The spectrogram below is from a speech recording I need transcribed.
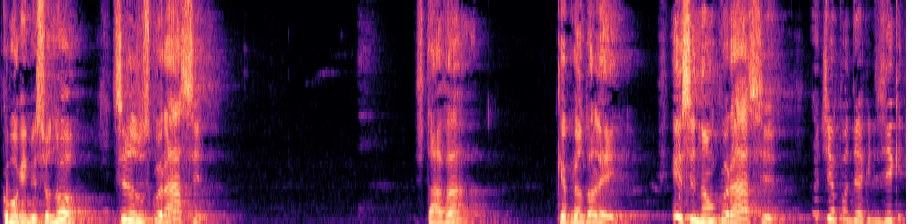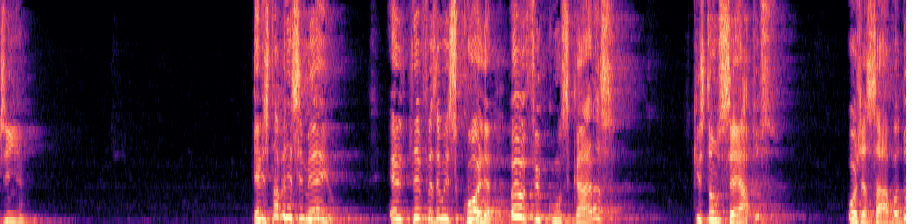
Como alguém mencionou, se Jesus curasse, estava quebrando a lei. E se não curasse, não tinha poder que dizia que tinha. Ele estava nesse meio. Ele teve que fazer uma escolha. Ou eu fico com os caras que estão certos, hoje é sábado,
